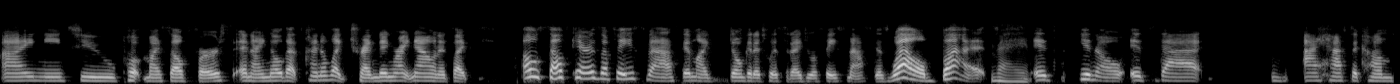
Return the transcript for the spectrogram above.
I need to put myself first. And I know that's kind of like trending right now. And it's like, oh, self care is a face mask. And like, don't get it twisted. I do a face mask as well. But right. it's, you know, it's that I have to come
